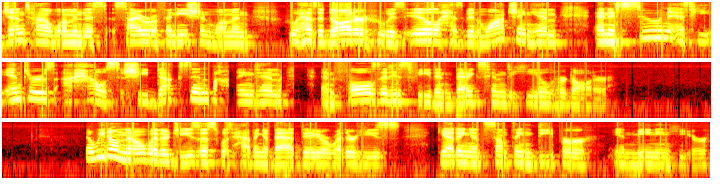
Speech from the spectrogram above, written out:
Gentile woman, this Syrophoenician woman who has a daughter who is ill, has been watching him, and as soon as he enters a house, she ducks in behind him and falls at his feet and begs him to heal her daughter. Now, we don't know whether Jesus was having a bad day or whether he's getting at something deeper in meaning here.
